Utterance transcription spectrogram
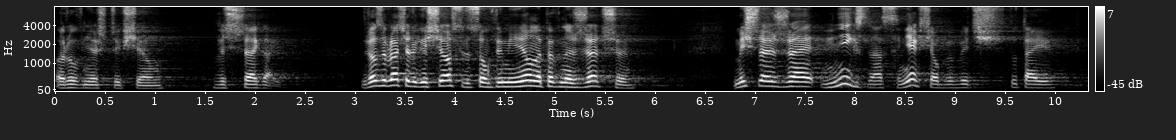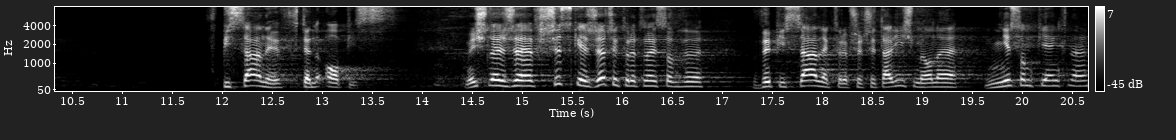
również tych się wystrzegaj. Drodzy bracia, drogie siostry, są wymienione pewne rzeczy. Myślę, że nikt z nas nie chciałby być tutaj wpisany w ten opis. Myślę, że wszystkie rzeczy, które tutaj są wy, wypisane, które przeczytaliśmy, one nie są piękne,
